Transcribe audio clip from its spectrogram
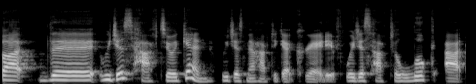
But the we just have to again, we just now have to get creative. We just have to look at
